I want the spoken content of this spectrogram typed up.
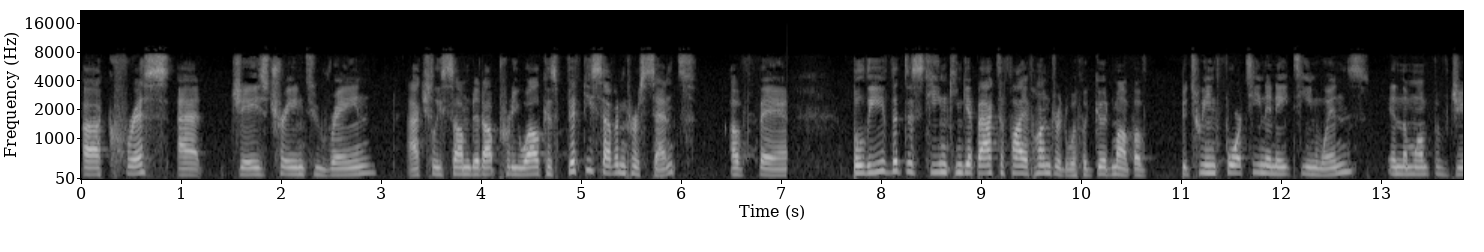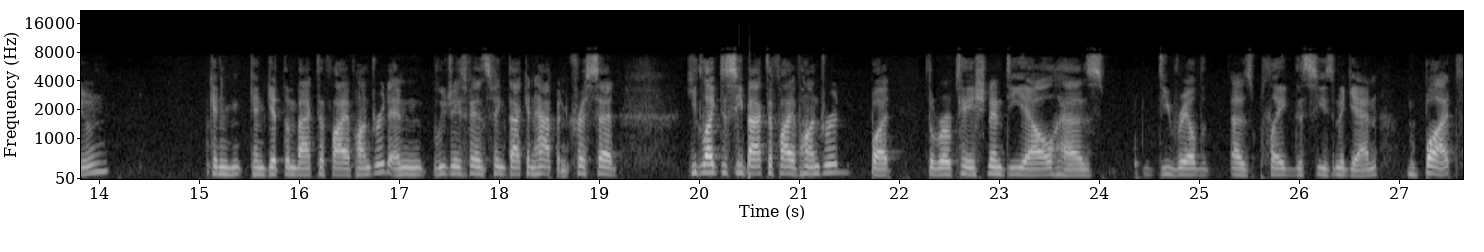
uh, Chris at Jays Train to Rain actually summed it up pretty well because 57% of fans believe that this team can get back to 500 with a good month of between 14 and 18 wins in the month of June can can get them back to 500 and Blue Jays fans think that can happen. Chris said he'd like to see back to 500, but the rotation and DL has derailed has plagued this season again. But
